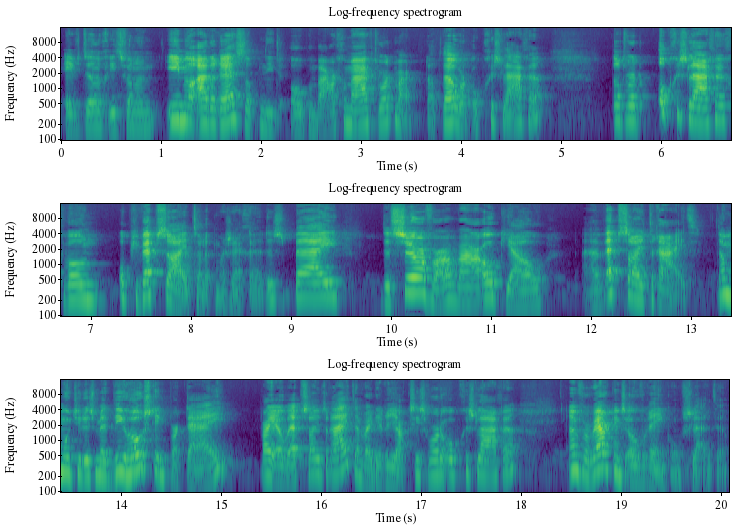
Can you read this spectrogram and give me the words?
Eventueel nog iets van een e-mailadres dat niet openbaar gemaakt wordt, maar dat wel wordt opgeslagen. Dat wordt opgeslagen gewoon op je website, zal ik maar zeggen. Dus bij de server waar ook jouw uh, website draait. Dan moet je dus met die hostingpartij, waar jouw website draait en waar die reacties worden opgeslagen, een verwerkingsovereenkomst sluiten.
